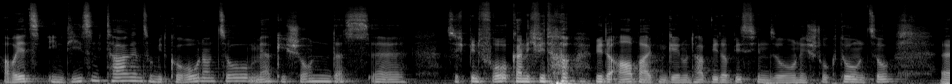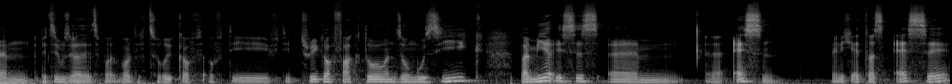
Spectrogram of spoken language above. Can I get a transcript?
aber jetzt in diesen Tagen, so mit Corona und so, merke ich schon, dass, äh, also ich bin froh, kann ich wieder, wieder arbeiten gehen und habe wieder ein bisschen so eine Struktur und so. Ähm, beziehungsweise jetzt woll- wollte ich zurück auf, auf die, auf die Triggerfaktoren, so Musik. Bei mir ist es ähm, äh, Essen. Wenn ich etwas esse,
